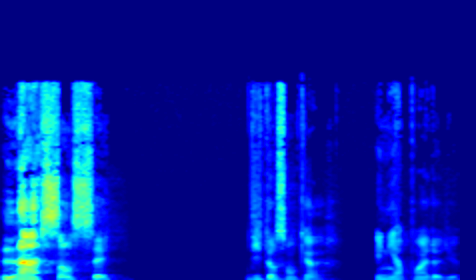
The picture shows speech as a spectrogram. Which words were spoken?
L'insensé dit dans son cœur, il n'y a point de Dieu.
